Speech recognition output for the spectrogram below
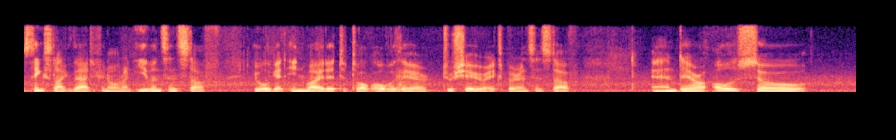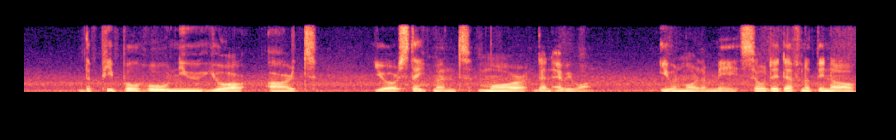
things like that. If you know, like events and stuff, you will get invited to talk over there to share your experience and stuff. and there are also the people who knew your art your statement more than everyone even more than me. So they definitely know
